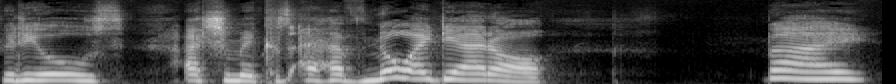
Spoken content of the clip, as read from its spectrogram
videos I should make because I have no idea at all. Bye.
